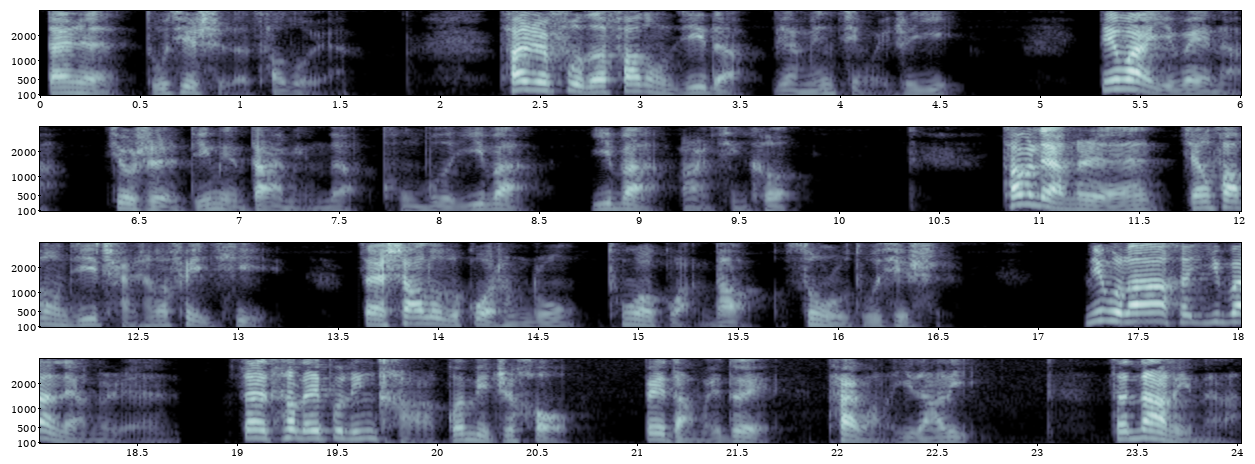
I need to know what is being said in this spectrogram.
担任毒气室的操作员，他是负责发动机的两名警卫之一。另外一位呢，就是鼎鼎大名的恐怖的伊万·伊万·马尔钦科。他们两个人将发动机产生的废气，在杀戮的过程中通过管道送入毒气室。尼古拉和伊万两个人在特雷布林卡关闭之后，被党卫队派往了意大利。在那里呢，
